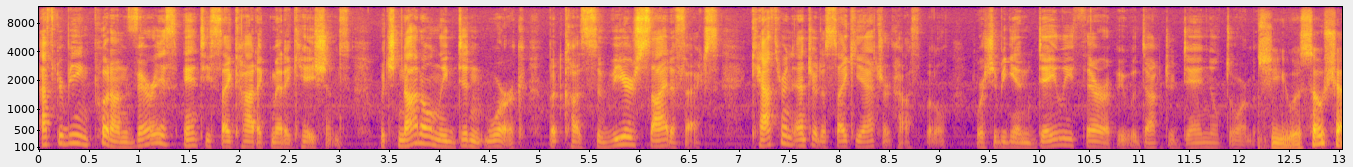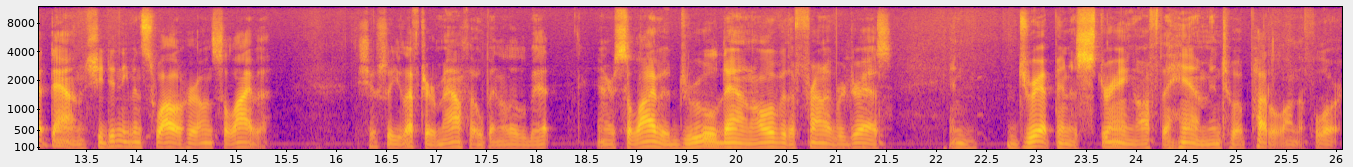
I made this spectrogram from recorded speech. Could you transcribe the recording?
After being put on various antipsychotic medications, which not only didn't work, but caused severe side effects, Catherine entered a psychiatric hospital, where she began daily therapy with Dr. Daniel Dorman. She was so shut down, she didn't even swallow her own saliva. She actually left her mouth open a little bit, and her saliva drooled down all over the front of her dress and drip in a string off the hem into a puddle on the floor.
